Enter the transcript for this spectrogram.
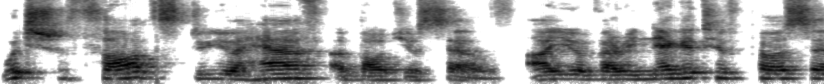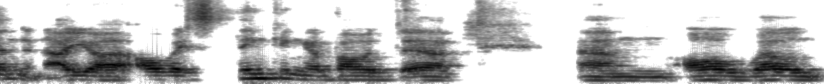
which thoughts do you have about yourself? Are you a very negative person? And are you always thinking about uh, um, oh well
